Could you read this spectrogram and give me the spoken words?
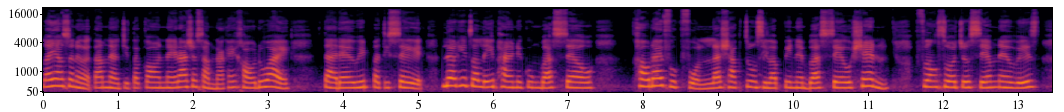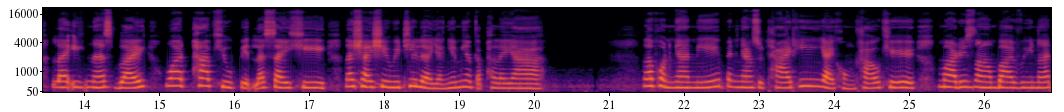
และยังเสนอตำแหน่งจิตกรในราชสำนักให้เขาด้วย แต่ดาวิดปฏิเสธ เลือกที่จะลี้ภัยในกรุงบรัสเซลเขาได้ฝึกฝนและชักจูงศิลปินในบรัสเซลเช่นฟรองซัวโจเซฟเนวิส และอิกนัสไบรท์วาดภาพคิวปิดและไซคี และใช้ชีวิตที่เหลืออย่างเงียบๆกับภรรยา และผลงานนี้เป็นงานสุดท้ายที่ใหญ่ของเขาคือ Marizam by Venus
